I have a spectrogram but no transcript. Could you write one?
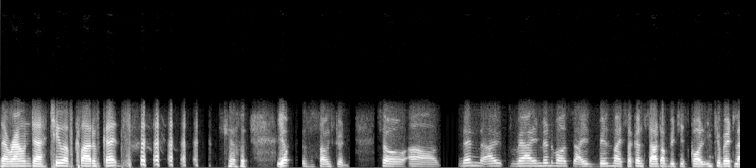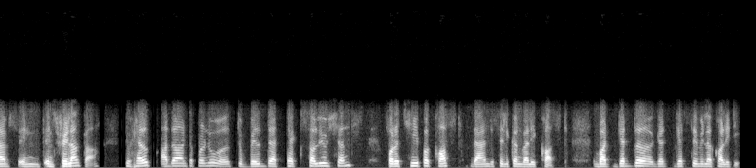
the round uh, two of Cloud of Goods. yep, sounds good. So uh, then I, where I ended was I built my second startup, which is called Incubate Labs in in Sri Lanka to help other entrepreneurs to build their tech solutions for a cheaper cost than the Silicon Valley cost, but get the get get similar quality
